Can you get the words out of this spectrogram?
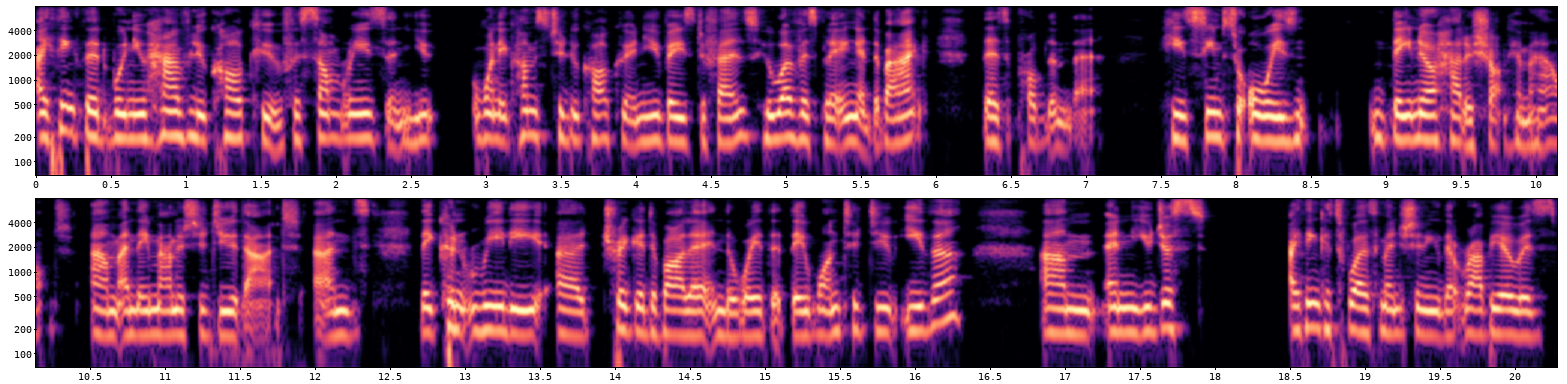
I think that when you have Lukaku, for some reason, you when it comes to Lukaku and Juve's defense, whoever's playing at the back, there's a problem there. He seems to always they know how to shut him out, um, and they managed to do that. And they couldn't really uh, trigger Dybala in the way that they wanted to either. Um, and you just, I think it's worth mentioning that Rabiot is.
